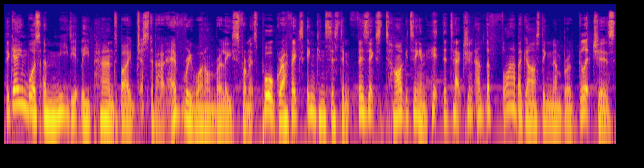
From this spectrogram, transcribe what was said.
The game was immediately panned by just about everyone on release, from its poor graphics, inconsistent physics, targeting and hit detection, and the flabbergasting number of glitches.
